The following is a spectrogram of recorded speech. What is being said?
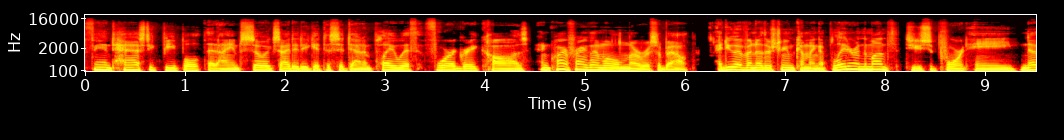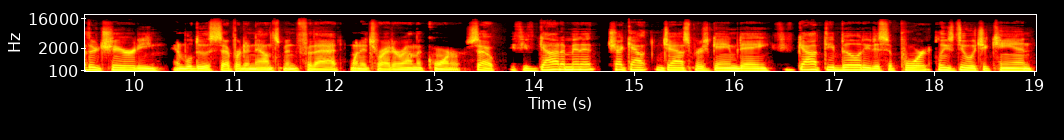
fantastic people that I am so excited to get to sit down and play with for a great cause, and quite frankly, I'm a little nervous about. I do have another stream coming up later in the month to support a, another charity, and we'll do a separate announcement for that when it's right around the corner. So if you've got a minute, check out Jasper's Game Day. If you've got the ability to support, please do what you can.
